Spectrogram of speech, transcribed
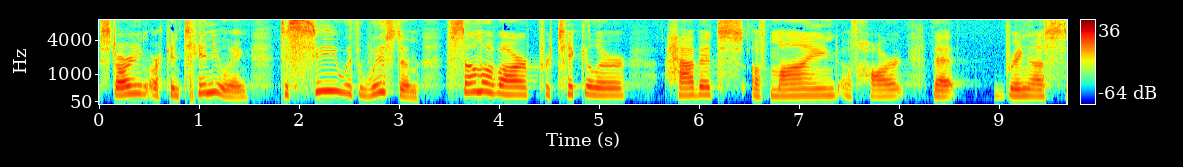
starting or continuing to see with wisdom some of our particular habits of mind, of heart that bring us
